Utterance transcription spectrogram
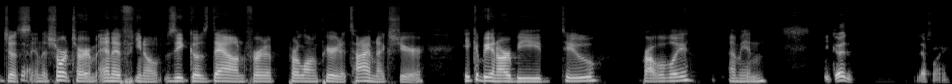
just Yeah. in the short term. And if, you know, Zeke goes down for a prolonged period of time next year, he could be an RB two, probably. I mean, He could definitely.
